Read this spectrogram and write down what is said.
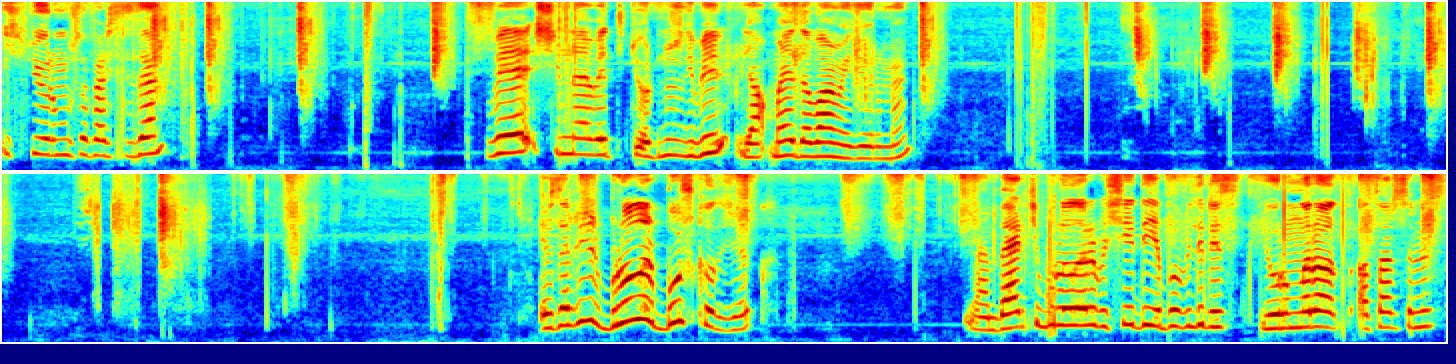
istiyorum bu sefer sizden. Ve şimdi evet gördüğünüz gibi yapmaya devam ediyorum ben. Evet arkadaşlar buralar boş kalacak. Yani belki buralara bir şey de yapabiliriz. Yorumlara at- atarsanız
